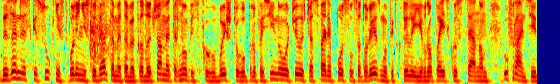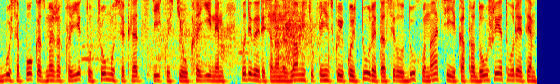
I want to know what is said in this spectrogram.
Дизайнерські сукні, створені студентами та викладачами Тернопільського вищого професійного училища сфери послуг та туризму, підкрили європейську сцену. У Франції відбувся показ в межах проєкту В чому секрет стійкості України. Подивитися на незламність української культури та силу духу нації, яка продовжує творити.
